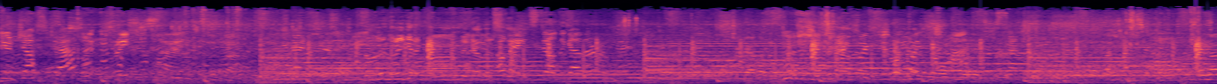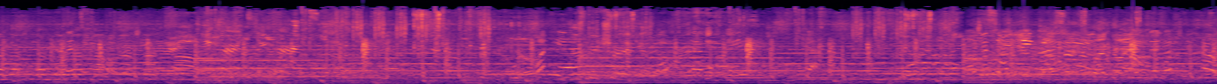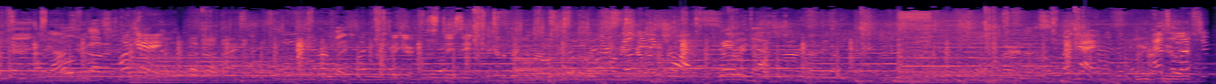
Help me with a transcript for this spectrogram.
now we'll do just Jess. Let me get a couple together. Okay, still together. That's election.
